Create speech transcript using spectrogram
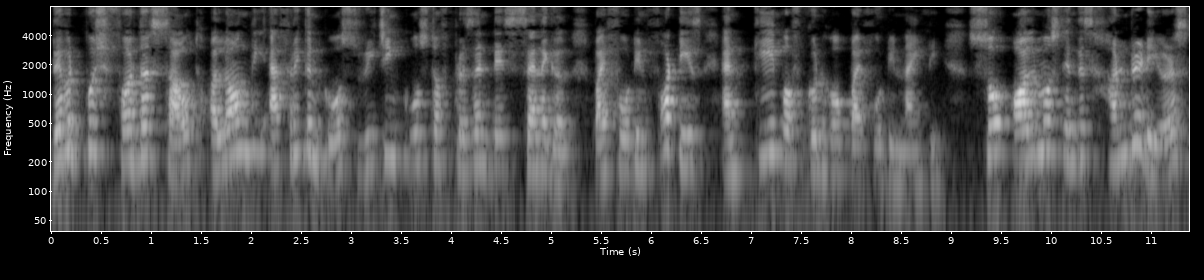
they would push further south along the African coast, reaching coast of present-day Senegal by 1440s and Cape of Good Hope by 1490. So almost in this hundred years,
